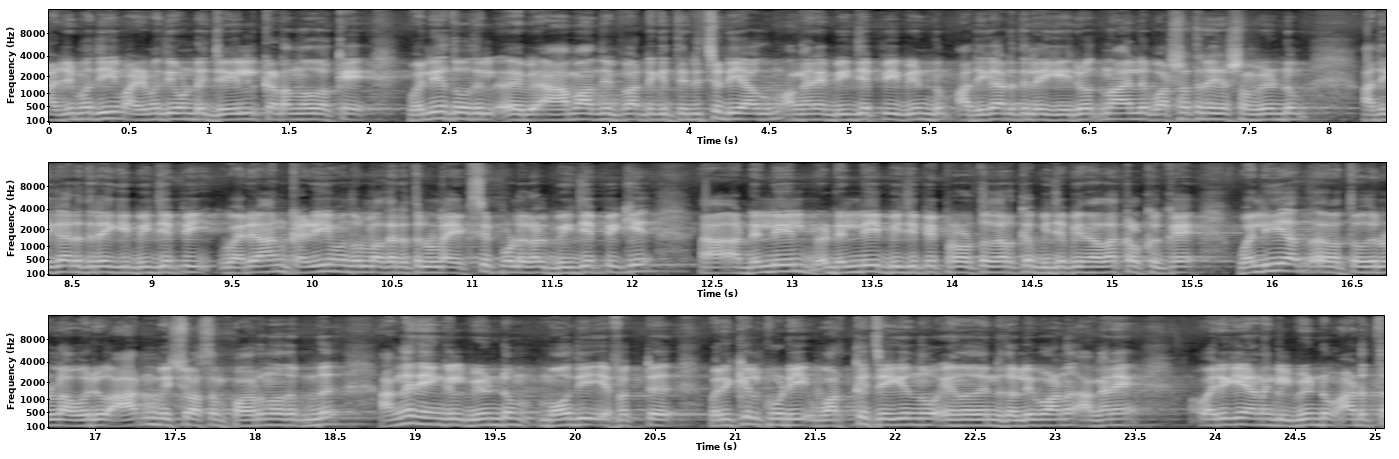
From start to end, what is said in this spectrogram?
അഴിമതിയും അഴിമതി കൊണ്ട് ജയിലിൽ കടന്നതൊക്കെ വലിയ തോതിൽ ആം ആദ്മി പാർട്ടിക്ക് തിരിച്ചടിയാകും. അങ്ങനെ ബി ജെ പി വീണ്ടും അധികാരത്തിലേക്ക് ഇരുപത്തിനാല് വർഷത്തിന് ശേഷം വീണ്ടും അധികാരത്തിലേക്ക് ബി ജെ പി വരാൻ കഴിയുമെന്നുള്ള തരത്തിലുള്ള എക്സിറ്റ് പോളുകൾ ബി ജെ പിക്ക് ഡൽഹിയിൽ ഡൽഹി ബി ജെ പി പ്രവർത്തകർക്ക് ബി ജെ പി നേതാക്കൾക്കൊക്കെ വലിയ തോതിലുള്ള ഒരു ആത്മവിശ്വാസം പകർന്നതുണ്ട്. അങ്ങനെയെങ്കിൽ വീണ്ടും മോദി എഫക്റ്റ് ഒരിക്കൽ കൂടി വർക്ക് ചെയ്യുന്നു എന്നതിന് തെളിവാണ്. അങ്ങനെ വരികയാണെങ്കിൽ വീണ്ടും അടുത്ത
